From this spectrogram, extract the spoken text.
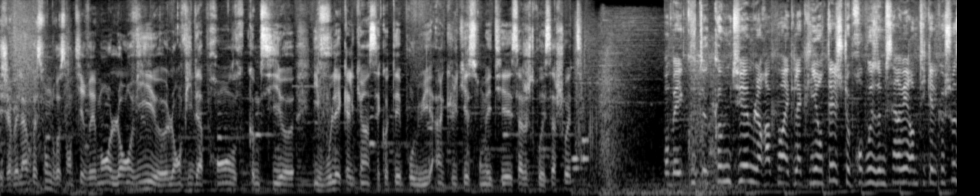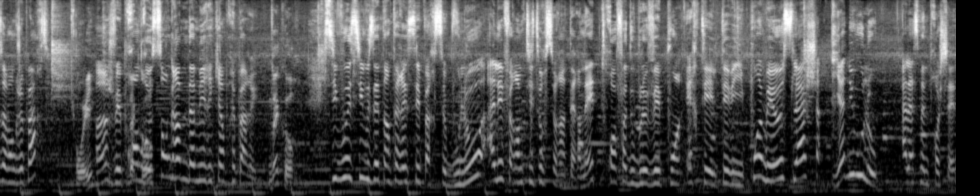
J'avais l'impression de ressentir vraiment l'envie, euh, l'envie d'apprendre, comme si euh, il voulait quelqu'un à ses côtés pour lui inculquer son métier. Ça, je trouvais ça chouette. Bon bah écoute, comme tu aimes le rapport avec la clientèle, je te propose de me servir un petit quelque chose avant que je parte. Oui. Hein, je vais prendre D'accord. 100 grammes d'américain préparé. D'accord. Si vous aussi vous êtes intéressé par ce boulot, allez faire un petit tour sur internet www.rtltvi.be slash y a du boulot. À la semaine prochaine.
